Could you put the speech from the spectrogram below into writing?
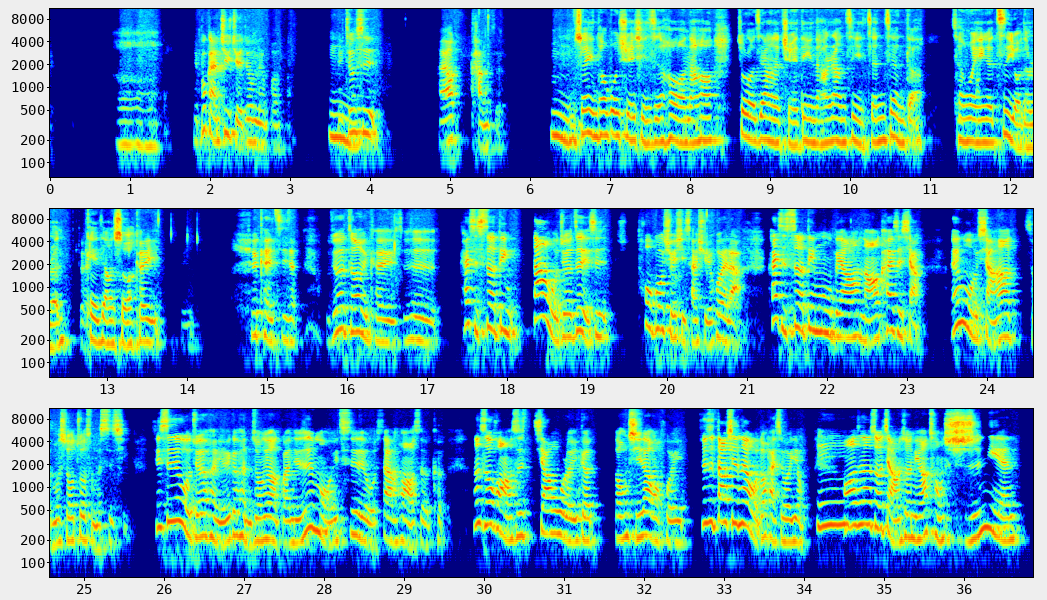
嗯，你不敢拒绝就没有办法，嗯你就是还要扛着。嗯，所以你透过学习之后，然后做了这样的决定，然后让自己真正的成为一个自由的人，对可以这样说。可以，可以，就可以记得。我觉得终于可以，就是开始设定。当然，我觉得这也是透过学习才学会啦。开始设定目标，然后开始想，哎，我想要什么时候做什么事情。其实我觉得很有一个很重要的观点，就是某一次我上黄老师的课，那时候黄老师教我了一个东西，让我回，就是到现在我都还是会用。嗯黄老师那时候讲的说，你要从十年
